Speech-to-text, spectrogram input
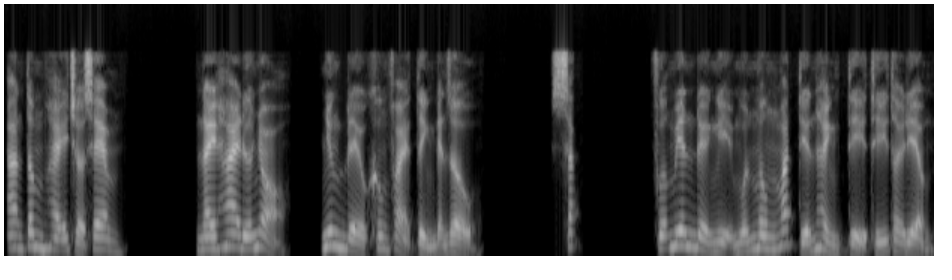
an tâm hãy chờ xem. Này hai đứa nhỏ, nhưng đều không phải tỉnh đèn dầu. Sắc. Phượng Miên đề nghị muốn mông mắt tiến hành tỉ thí thời điểm,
